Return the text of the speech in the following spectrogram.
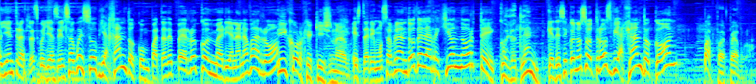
Hoy en Tras las huellas del sabueso, viajando con pata de perro con Mariana Navarro. Y Jorge Kirchner. Estaremos hablando de la región norte, Colotlán. Quédese con nosotros viajando con Pata de perro.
